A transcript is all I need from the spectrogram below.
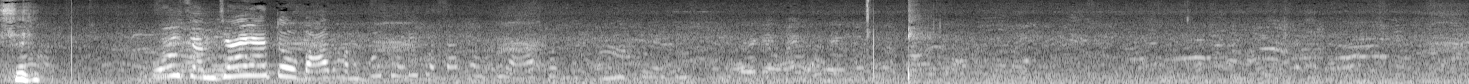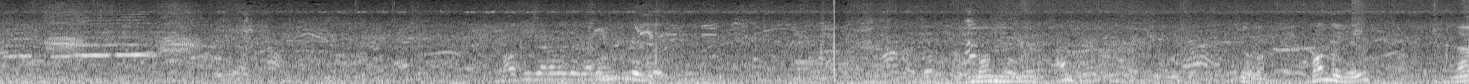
छी कोई समझाया तो बात हमको थोड़ी पता था कि आप बंद हो गई ना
